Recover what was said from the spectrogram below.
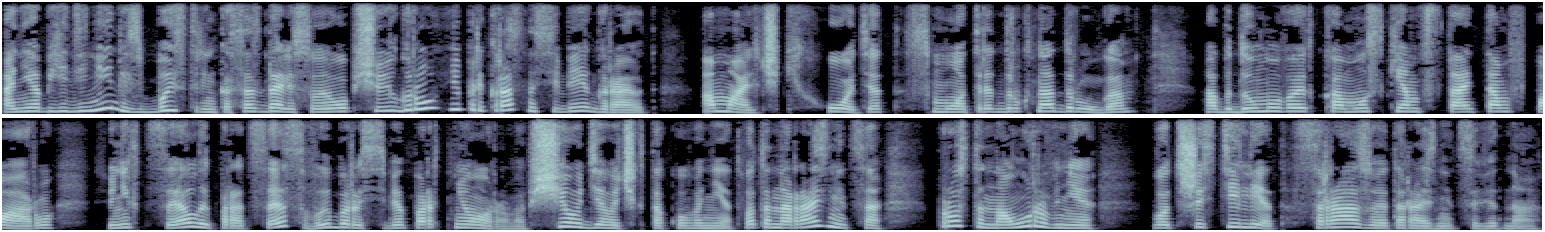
они объединились, быстренько создали свою общую игру и прекрасно себе играют. А мальчики ходят, смотрят друг на друга, обдумывают, кому с кем встать там в пару. У них целый процесс выбора себе партнера. Вообще у девочек такого нет. Вот она разница просто на уровне вот шести лет. Сразу эта разница видна.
